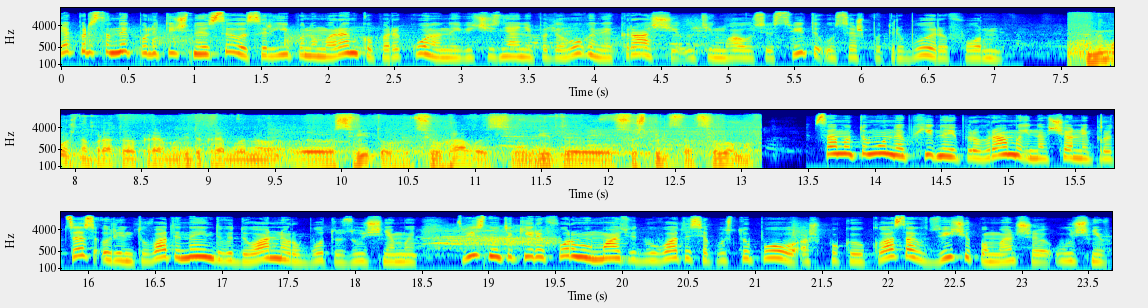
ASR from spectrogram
Як представник політичної сили Сергій Пономаренко переконаний, вітчизняні педагоги найкращі, утім галузь освіти усе ж потребує реформ. Не можна брати окремо відокремлену освіту, цю галузь від е, суспільства в цілому. Саме тому необхідно і програми, і навчальний процес орієнтувати на індивідуальну роботу з учнями. Звісно, такі реформи мають відбуватися поступово, аж поки у класах вдвічі поменшує учнів.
